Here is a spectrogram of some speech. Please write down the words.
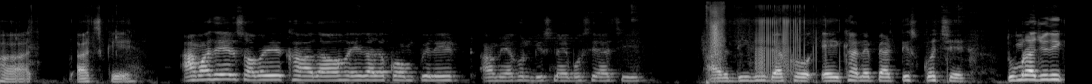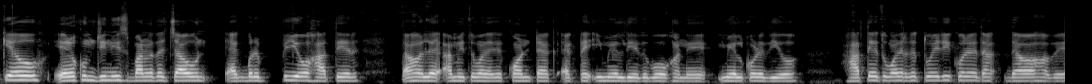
ভাত আজকে। আমাদের সবারই খাওয়া দাওয়া হয়ে গেল কমপ্লিট আমি এখন বিছনায় বসে আছি। আর দিদি দেখো, এইখানে প্র্যাকটিস করছে। তোমরা যদি কেউ এরকম জিনিস বানাতে চাও একবারে প্রিয় হাতের, তাহলে আমি তোমাদেরকে কন্ট্যাক্ট একটা ইমেল দিয়ে দেবো, ওখানে মেল করে দিও। হাতে তোমাদেরকে তৈরি করে দেওয়া হবে।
